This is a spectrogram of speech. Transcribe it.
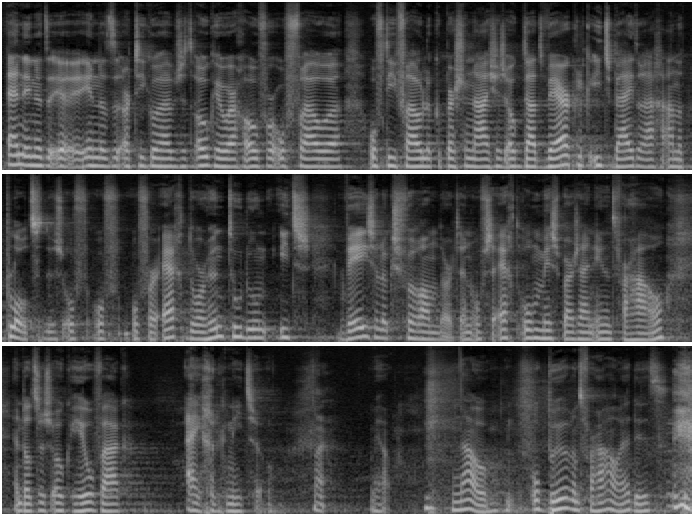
en in het, eh, in het artikel hebben ze het ook heel erg over of vrouwen, of die vrouwelijke personages ook daadwerkelijk iets bijdragen aan het plot. Dus of, of, of er echt door hun toedoen iets wezenlijks verandert. En of ze echt onmisbaar zijn in het verhaal. En dat is dus ook heel vaak eigenlijk niet zo. Nee. Ja. Nou, opbeurend verhaal, hè, dit. Ja.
